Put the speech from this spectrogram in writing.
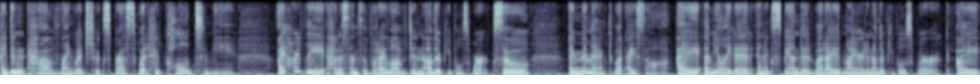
I didn't have language to express what had called to me. I hardly had a sense of what I loved in other people's work. So I mimicked what I saw. I emulated and expanded what I admired in other people's work. I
